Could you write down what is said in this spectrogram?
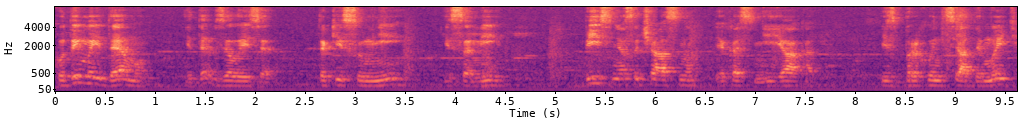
Куди ми йдемо? І де взялися? Такі сумні і самі. Пісня сучасна, якась ніяка, із брехунця димить,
